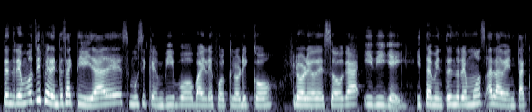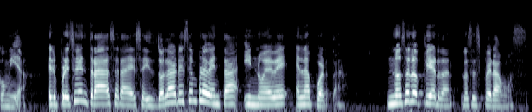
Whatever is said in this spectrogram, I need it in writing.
Tendremos diferentes actividades, música en vivo, baile folclórico, floreo de soga y DJ. Y también tendremos a la venta comida. El precio de entrada será de 6 dólares en preventa y 9 en la puerta. No se lo pierdan, los esperamos.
